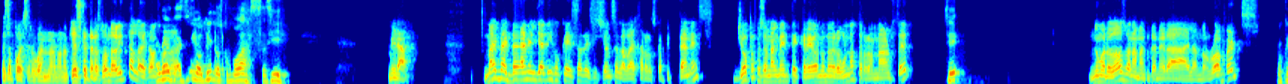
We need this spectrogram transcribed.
Esa puede ser buena, hermano. ¿Quieres que te responda ahorita la dejamos A ver, para así los dilos, ¿cómo vas? Así. Mira, Mike McDaniel ya dijo que esa decisión se la va a dejar a los capitanes. Yo personalmente creo, número uno, Terron Armstead. Sí, Número dos, van a mantener a Landon Roberts. ok.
